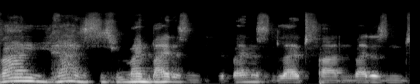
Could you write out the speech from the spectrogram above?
waren, ja, das ist, ich meine, beide sind, beide sind Leitfaden, beide sind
